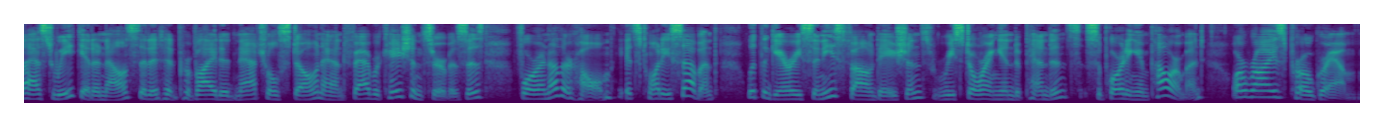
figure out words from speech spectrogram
Last week, it announced that it had provided natural stone and fabrication services for another home, its 27th, with the Gary Sinise Foundation's Restoring Independence, Supporting Empowerment, or RISE program.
